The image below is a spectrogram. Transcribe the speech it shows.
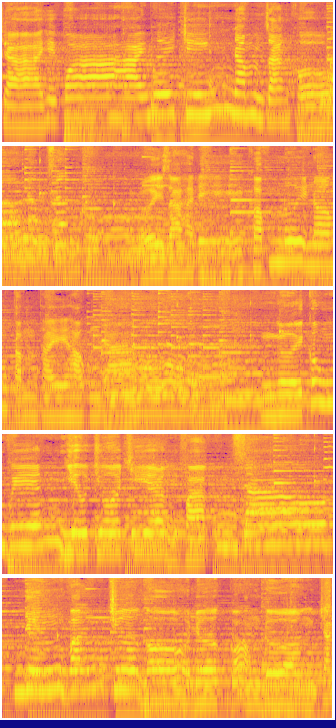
trải qua hai mươi chín năm gian khổ người ra đi khắp núi non tầm thầy học đạo người cung viếng nhiều chùa chiêng phật giáo nhưng vẫn chưa ngộ được con đường chắc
